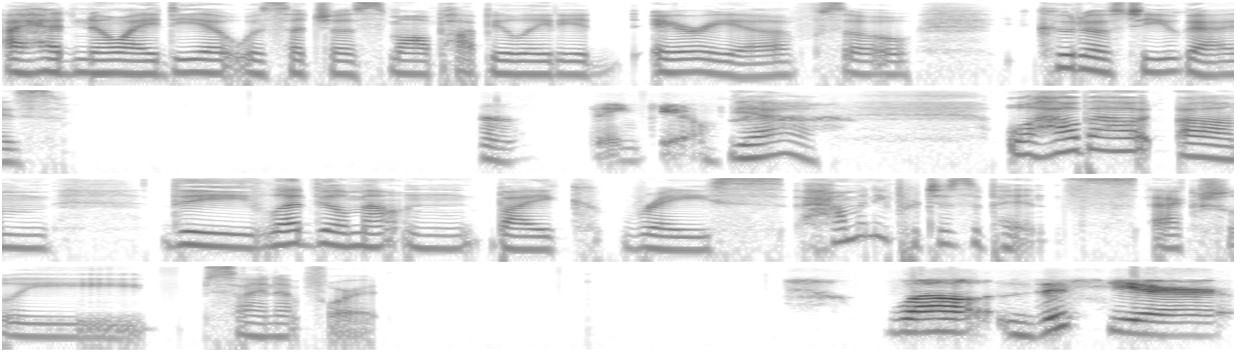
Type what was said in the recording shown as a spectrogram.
I had no idea it was such a small populated area. So kudos to you guys. Thank you. Yeah. Well, how about um, the Leadville Mountain Bike Race? How many participants actually sign up for it? Well, this year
